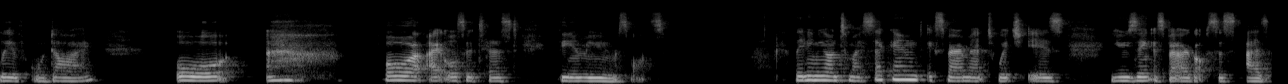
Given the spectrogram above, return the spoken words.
live or die, or uh, or I also test the immune response. Leading me on to my second experiment, which is using asparagopsis as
